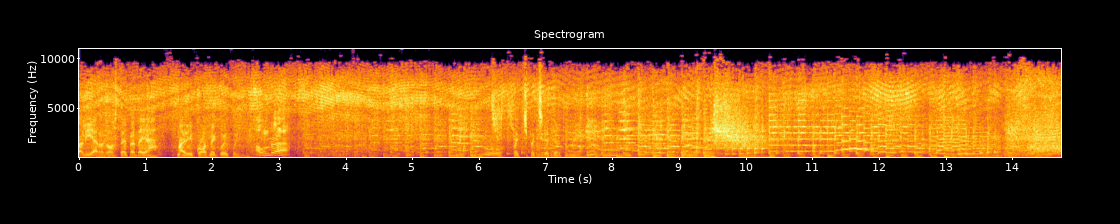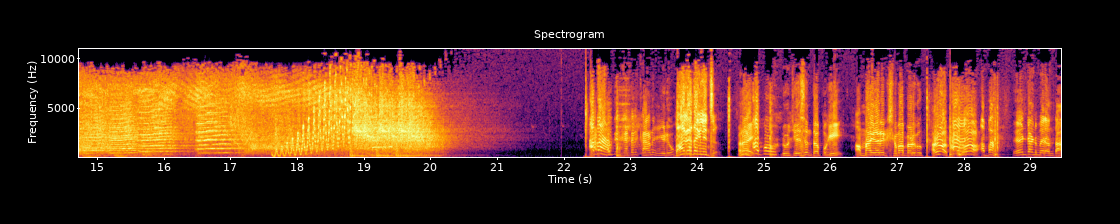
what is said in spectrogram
అక్షరాలు ఎర్రగా వస్తాయి పెద్దయ్య. మరి కోపం ఎక్కువైపోయింది. అవునరా. పచ్చి పచ్చిగా కారణం ఈడు బాగా తగిలించు. నువ్వు చేసిన తప్పుకి అమ్మాయి గారికి అడుగు. అబ్బా ఏంటండి మీరంతా?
